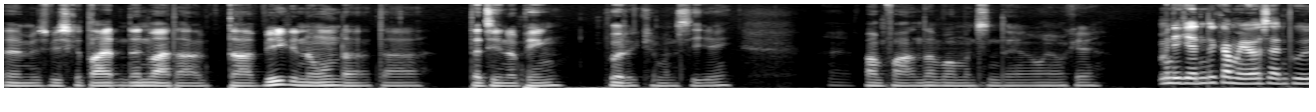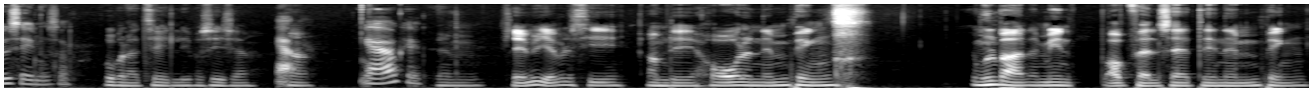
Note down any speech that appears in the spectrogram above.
Øhm, hvis vi skal dreje den den vej, der, der er virkelig nogen, der, der, der tjener penge på det, kan man sige, ikke? Øh, Frem for andre, hvor man sådan der, ja, okay, Men igen, det kommer jo også an på udseendet så. popularitet lige præcis, ja. Ja. Ja, okay. Øhm, så jeg vil, jeg vil sige, om det er hårde eller nemme penge. Umiddelbart er min opfattelse at det er nemme penge.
